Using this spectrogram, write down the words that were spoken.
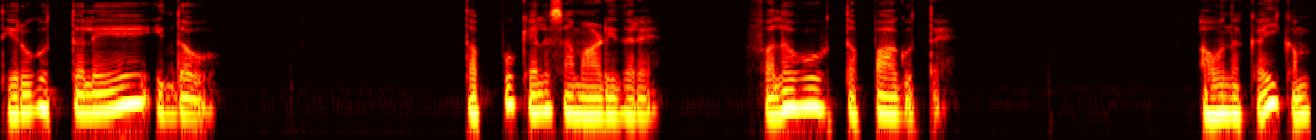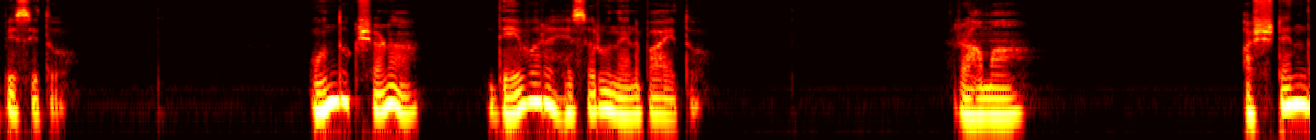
ತಿರುಗುತ್ತಲೇ ಇದ್ದವು. ತಪ್ಪು ಕೆಲಸ ಮಾಡಿದರೆ ಫಲವೂ ತಪ್ಪಾಗುತ್ತೆ. ಅವನ ಕೈ ಕಂಪಿಸಿತು. ಒಂದು ಕ್ಷಣ ದೇವರ ಹೆಸರು ನೆನಪಾಯಿತು. ರಾಮ ಅಷ್ಟೆಂದ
